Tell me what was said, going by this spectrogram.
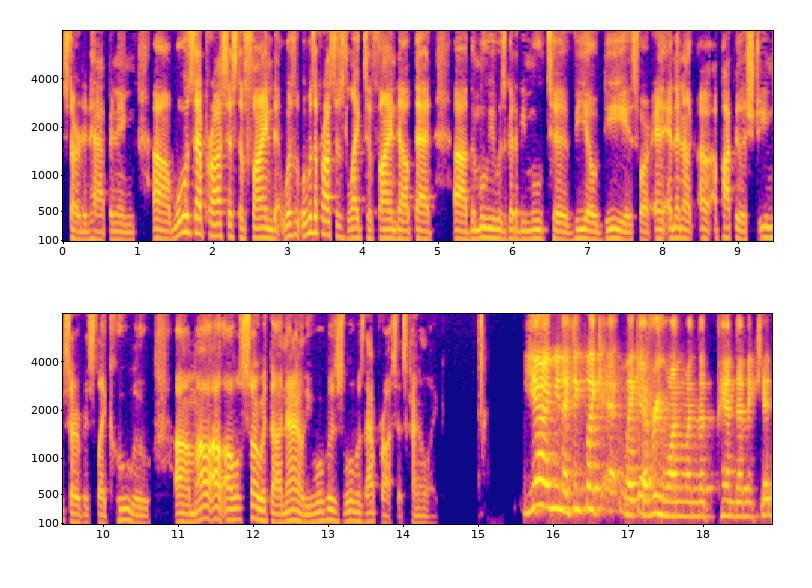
started happening. Uh, what was that process to find what was, what was the process like to find out that uh, the movie was going to be moved to vod as far and, and then a, a popular stream service like hulu? Um, I'll, I'll I'll start with uh, natalie. What was what was that process kind of like Yeah, I mean, I think like like everyone, when the pandemic hit,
